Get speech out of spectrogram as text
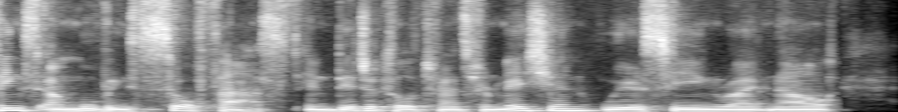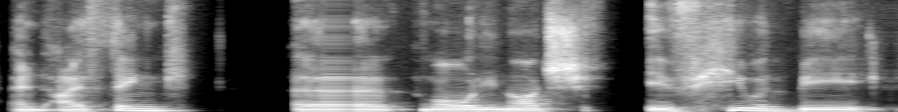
things are moving so fast in digital transformation we are seeing right now. And I think uh, Moholy Nagy, if he would be,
